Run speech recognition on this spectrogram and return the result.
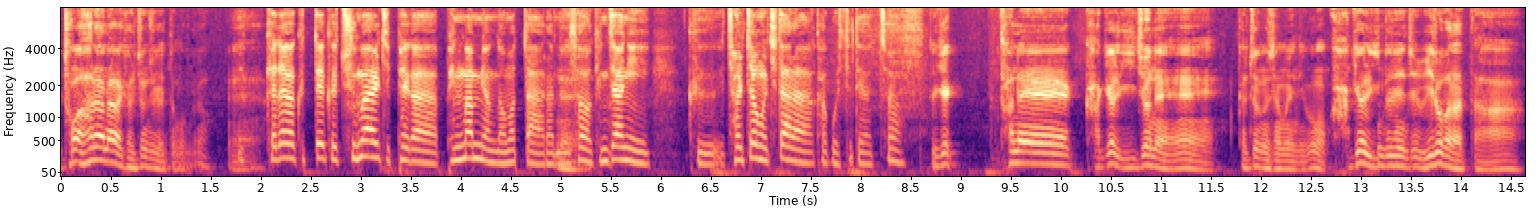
통화 하나하나가 결정적이었던 거고요. 예. 게다가 그때 그 주말 집회가 100만 명 넘었다라면서 네. 굉장히 그 절정을 치달아가고 있을 때였죠. 이게 탄핵 가결 이전에 결정된 장면이고 가결 이들이 이제 위로받았다.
